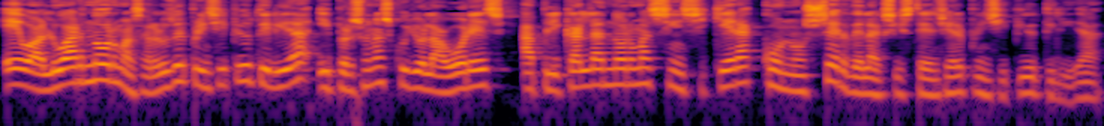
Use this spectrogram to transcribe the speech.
evaluar normas a la luz del principio de utilidad y personas cuyo labor es aplicar las normas sin siquiera conocer de la existencia del principio de utilidad.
